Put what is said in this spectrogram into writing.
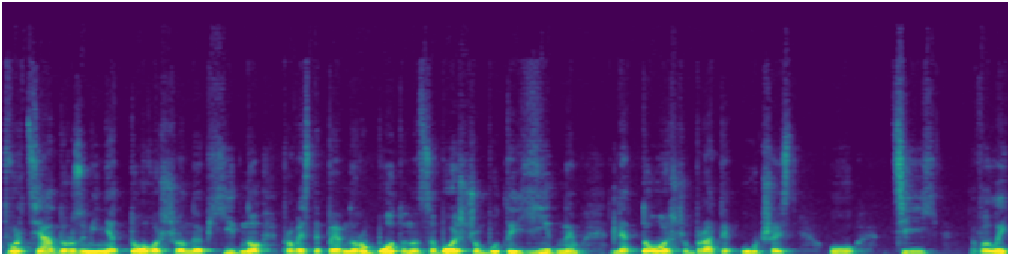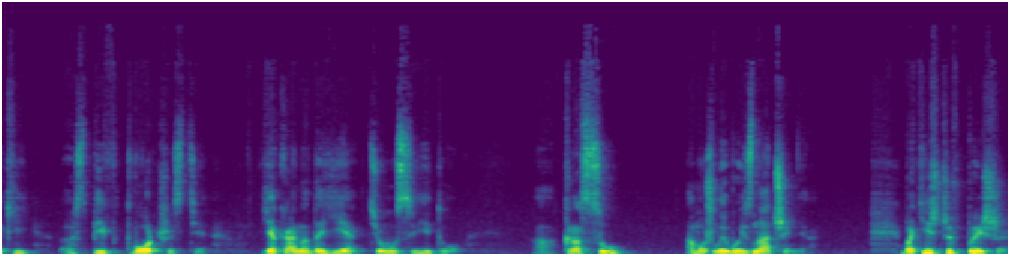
творця до розуміння того, що необхідно провести певну роботу над собою, щоб бути гідним для того, щоб брати участь у цій великій е, співтворчості, яка надає цьому світу е, красу, а можливо і значення. Батіщев пише.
